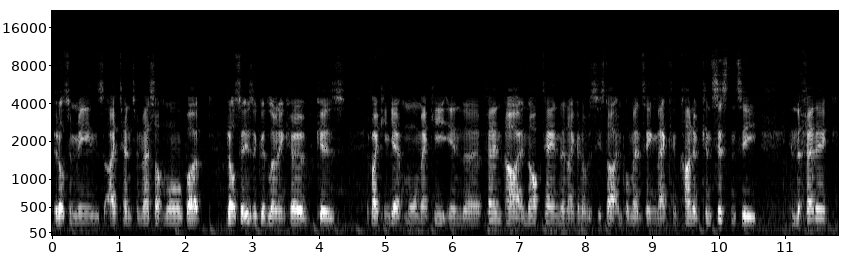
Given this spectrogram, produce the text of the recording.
It also means I tend to mess up more, but it also is a good learning curve because if I can get more mechy in the Fen uh, in the Octane, then I can obviously start implementing that kind of consistency in the Fennec.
